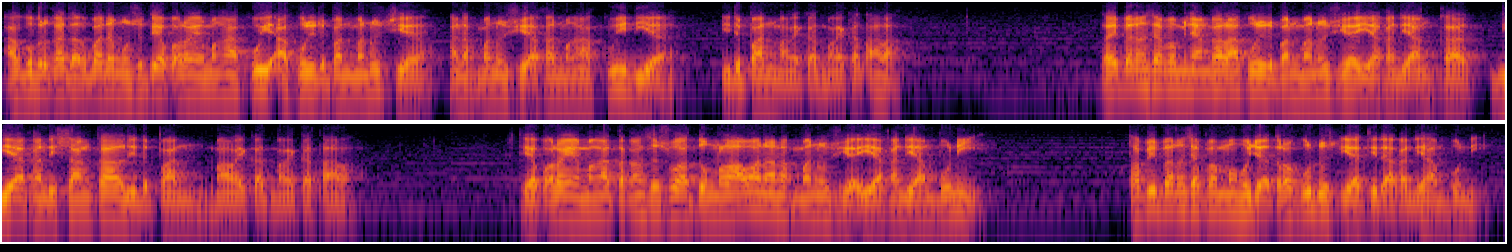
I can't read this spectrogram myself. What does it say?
Aku berkata kepadamu setiap orang yang mengakui aku di depan manusia, anak manusia akan mengakui dia di depan malaikat-malaikat Allah. Tapi barang siapa menyangkal aku di depan manusia, ia akan diangkat, dia akan disangkal di depan malaikat-malaikat Allah. Setiap orang yang mengatakan sesuatu melawan anak manusia, ia akan diampuni. Tapi barang siapa menghujat roh kudus, ia tidak akan diampuni.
